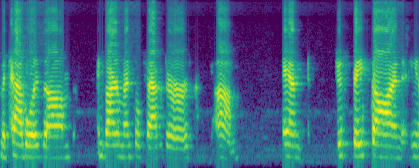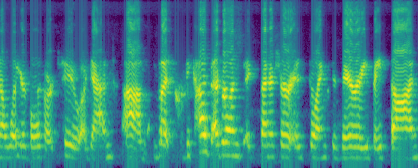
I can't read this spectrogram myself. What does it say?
metabolism, environmental factors, um, and just based on you know what your goals are too. Again, um, but because everyone's expenditure is going to vary based on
